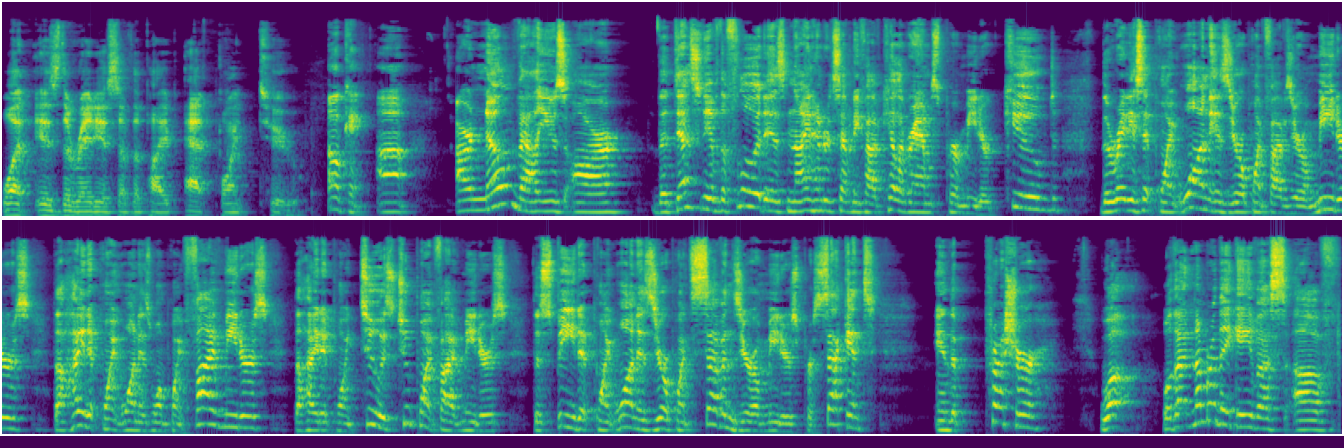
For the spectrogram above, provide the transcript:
what is the radius of the pipe at point 2? Okay, uh, our known values are the density of the fluid is 975 kilograms per meter cubed. The radius at point 1 is 0.50 meters. The height at point 1 is 1.5 meters. The height at point 2 is 2.5 meters. The speed at point 1 is 0.70 meters per second. And the pressure, well, well, that number they gave us of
